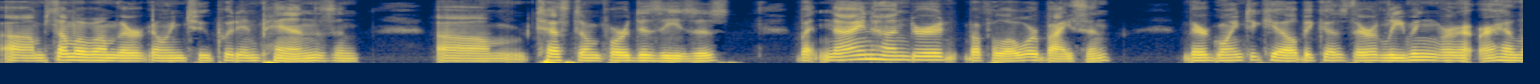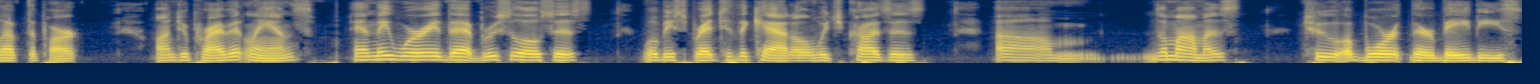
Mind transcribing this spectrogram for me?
Um, some of them they're going to put in pens and um, test them for diseases. But 900 buffalo or bison they're going to kill because they're leaving or, or have left the park onto private lands. And they worry that brucellosis will be spread to the cattle, which causes um, the mamas to abort their babies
